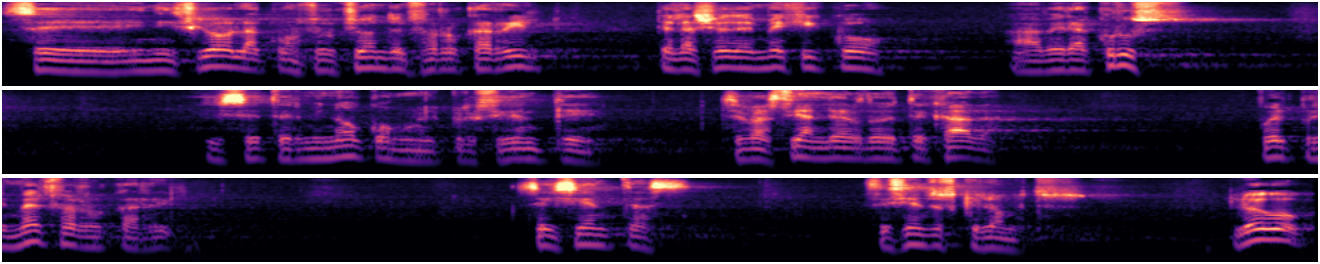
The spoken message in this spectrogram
se inició la construcción del ferrocarril de la Ciudad de México a Veracruz y se terminó con el presidente Sebastián Lerdo de Tejada. Fue el primer ferrocarril, 600, 600 kilómetros. Luego,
